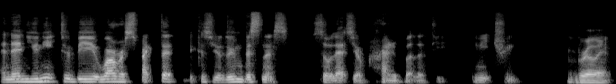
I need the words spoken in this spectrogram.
And then you need to be well respected because you're doing business. So that's your credibility. You need three. Brilliant.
